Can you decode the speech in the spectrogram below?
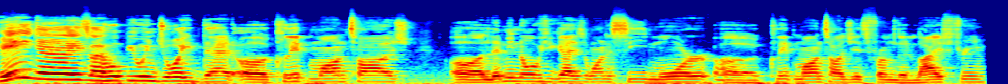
Hey guys, I hope you enjoyed that uh, clip montage. Uh, let me know if you guys want to see more uh, clip montages from the live stream.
